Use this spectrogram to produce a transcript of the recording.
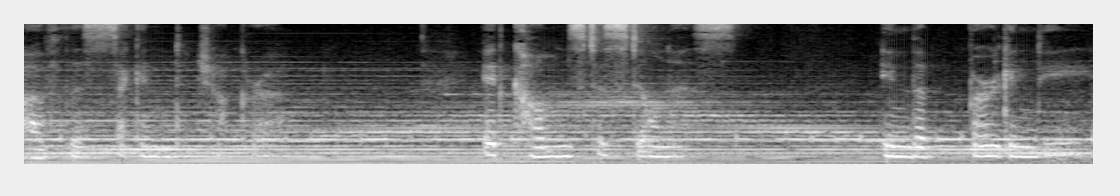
of the second chakra. It comes to stillness in the burgundy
